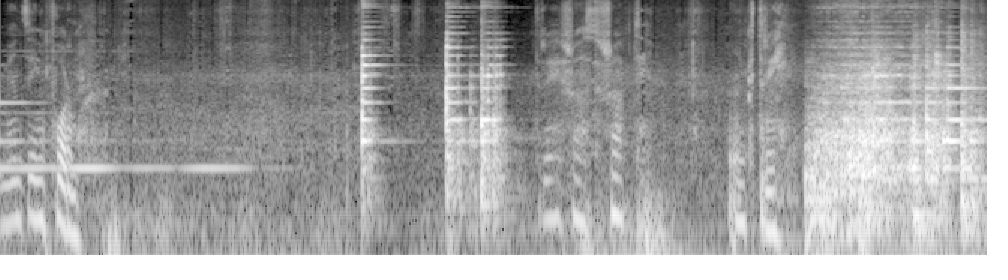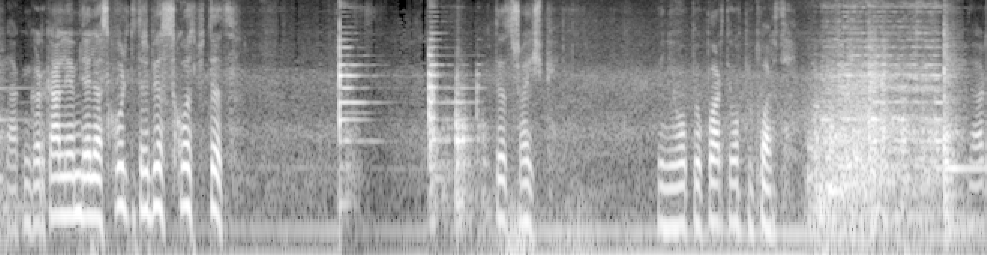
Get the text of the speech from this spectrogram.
Dimineața e în formă. 3, 6, 7, încă 3. Dacă încărcam lemn de alea asculte, trebuie să scos pe tăți. Pe tăți 16. Vine o pe o parte, o pe o parte. Dar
